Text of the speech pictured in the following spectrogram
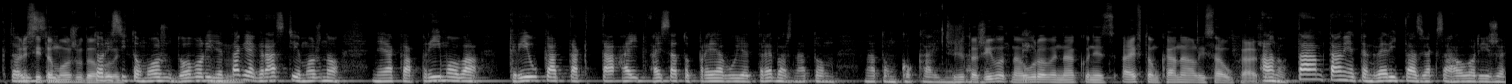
ktorí, Ktorí si to môžu ktorí dovoliť. Mhm. si to môžu dovoliť. A tak, jak rastie možno nejaká príjmová krivka, tak tá, aj, aj sa to prejavuje trebárs na tom, na tom kokaine. Čiže tá životná úroveň nakoniec aj v tom kanáli sa ukáže. Áno, tam, tam je ten veritas, jak sa hovorí, že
